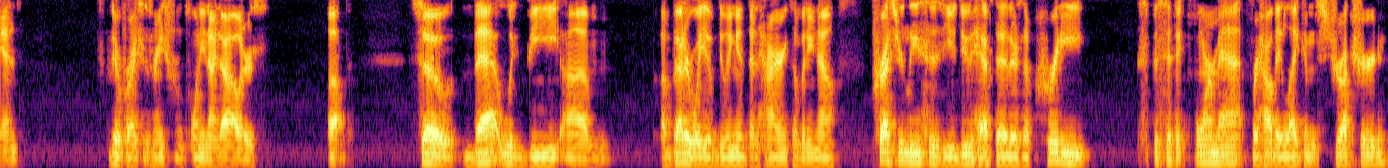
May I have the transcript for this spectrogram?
and their prices range from $29 up. So that would be um, a better way of doing it than hiring somebody. Now, press releases, you do have to, there's a pretty specific format for how they like them structured.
